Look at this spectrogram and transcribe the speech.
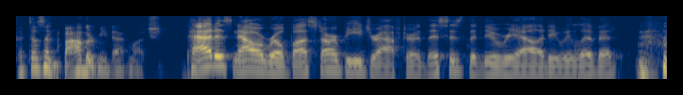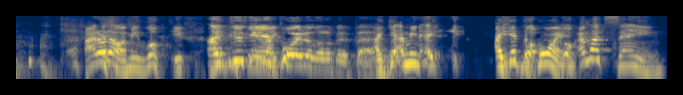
That doesn't bother me that much. Pat is now a robust RB drafter. This is the new reality we live in. I don't know. I mean, look, if I do get your like, point a little bit back. I get. I mean, I I get the look, point. Look, I'm not saying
